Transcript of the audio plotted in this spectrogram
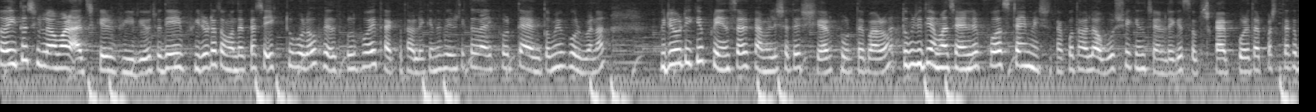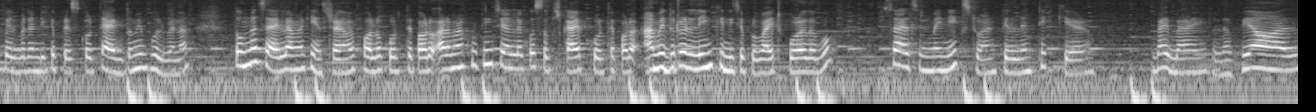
তো এই তো ছিল আমার আজকের ভিডিও যদি এই ভিডিওটা তোমাদের কাছে একটু হলেও হেল্পফুল হয়ে থাকে, তাহলে কিন্তু ভিডিওটিকে লাইক করতে একদমই ভুলবে না। ভিডিওটিকে ফ্রেন্ডস আর ফ্যামিলির সাথে শেয়ার করতে পারো। তুমি যদি আমার চ্যানেলে ফার্স্ট টাইম এসে থাকো, তাহলে অবশ্যই কিন্তু চ্যানেলটিকে সাবস্ক্রাইব করে তার পাশে থাকা বেল বাটনটিকে প্রেস করতে একদমই ভুলবে না। তোমরা চাইলে আমাকে ইনস্টাগ্রামে ফলো করতে পারো আর আমার কুকিং চ্যানেলকেও সাবস্ক্রাইব করতে পারো। আমি দুটো লিঙ্ক নিচে প্রোভাইড করে দেবো। So I'll see in my next one till then take care bye bye love you all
